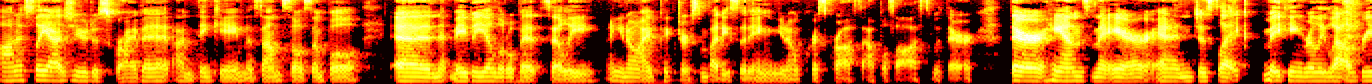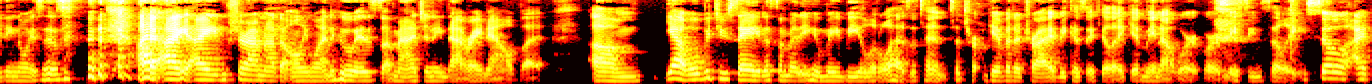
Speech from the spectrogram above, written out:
Honestly as you describe it i'm thinking this sounds so simple and maybe a little bit silly. You know, I picture somebody sitting, you know, crisscross applesauce with their their hands in the air and just like making really loud breathing noises. I, I I'm sure I'm not the only one who is imagining that right now, but um yeah, what would you say to somebody who may be a little hesitant to tr- give it a try because they feel like it may not work or it may seem silly? So I,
